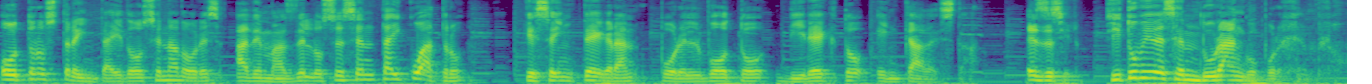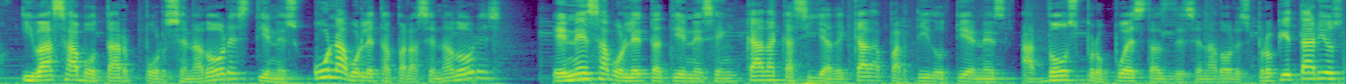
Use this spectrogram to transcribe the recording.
otros 32 senadores, además de los 64 que se integran por el voto directo en cada estado. Es decir, si tú vives en Durango, por ejemplo, y vas a votar por senadores, tienes una boleta para senadores. En esa boleta tienes en cada casilla de cada partido tienes a dos propuestas de senadores propietarios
